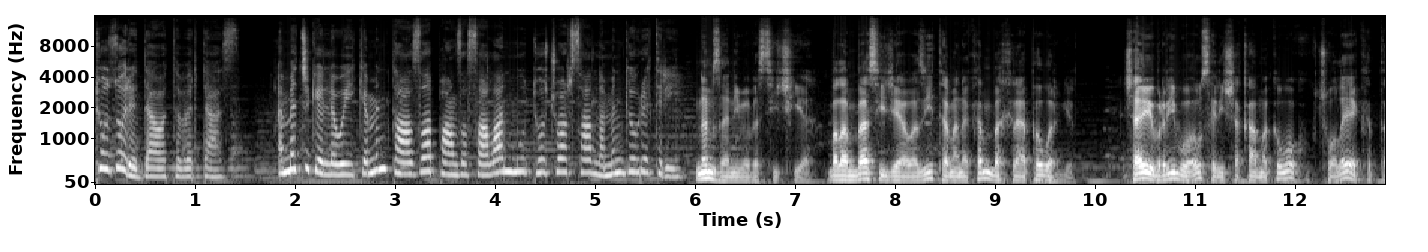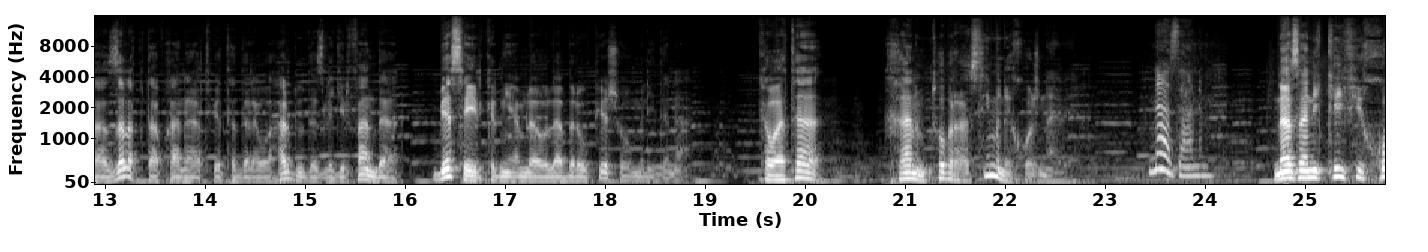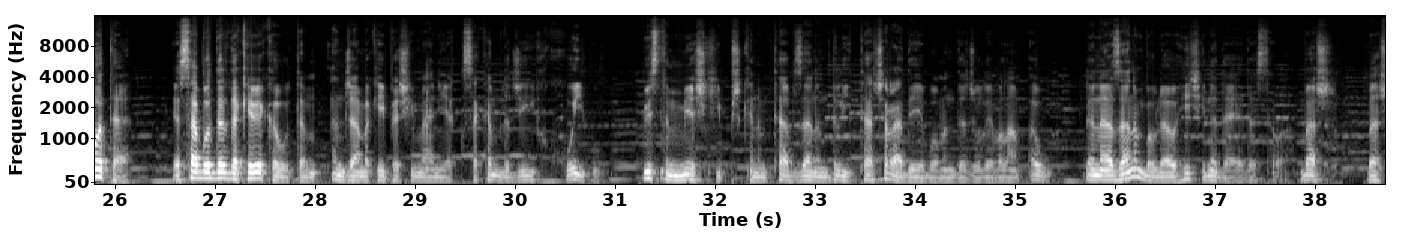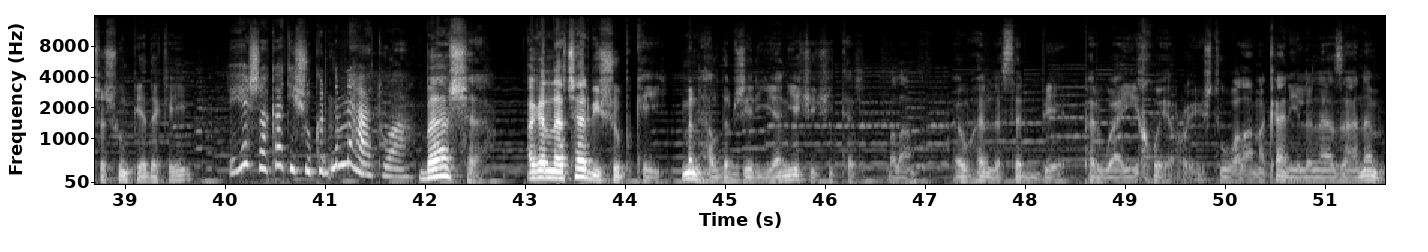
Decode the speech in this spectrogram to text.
تۆ زۆرت داوەتە بەرداز. ئەمە جگە لەوەی کە من تازە پانزە ساڵانم و تۆ چوار ساڵ لە من گەورەتری. نەمزانی مەبەستی چییە، بەڵام باسی جیاوازیی تەمەنەکەم بە خراپە وەرگرت. چاوی بڕی بۆ ئەو سەری شەقامەکە وەکوو کچۆڵەیەک کە تازە لە قوتابخانە هاتبێتە دەرەوە هەردوو دەست لە گیرفاندا بێ سەیرکردنی ئەملاوەلا بەرەو پێشەوە ملی دەنا. کەواتە خانم تۆ بەڕاستی منێ خۆش ناوێ. نازانم. نازانی کەیفی خۆتە، ئێستا بۆ دەردەکەوێ کە وتم، ئەنجامەکەی پەشیمانییە، قسەکەم لە جێی خۆی بوو، ویستم مێشکی بشکەنم تا بزانم دڵی تا چ ڕادەیە بۆ من دەجوڵێ بەڵام ئەو لە نازانم بەولاوە هیچی نەدایە دەستەوە، باشە باشە شووم پێ دەکەی؟ هێشتا کاتی شووکردنم نەهاتووە. باشە. ئەگەر ناچار بی شوو بکەی من هەڵدەبژێری یان یەکێکی تر بەڵام ئەو هەر لەسەر بێ پەروایی خۆی ڕۆیشت و وەڵامەکانی لە نازانم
